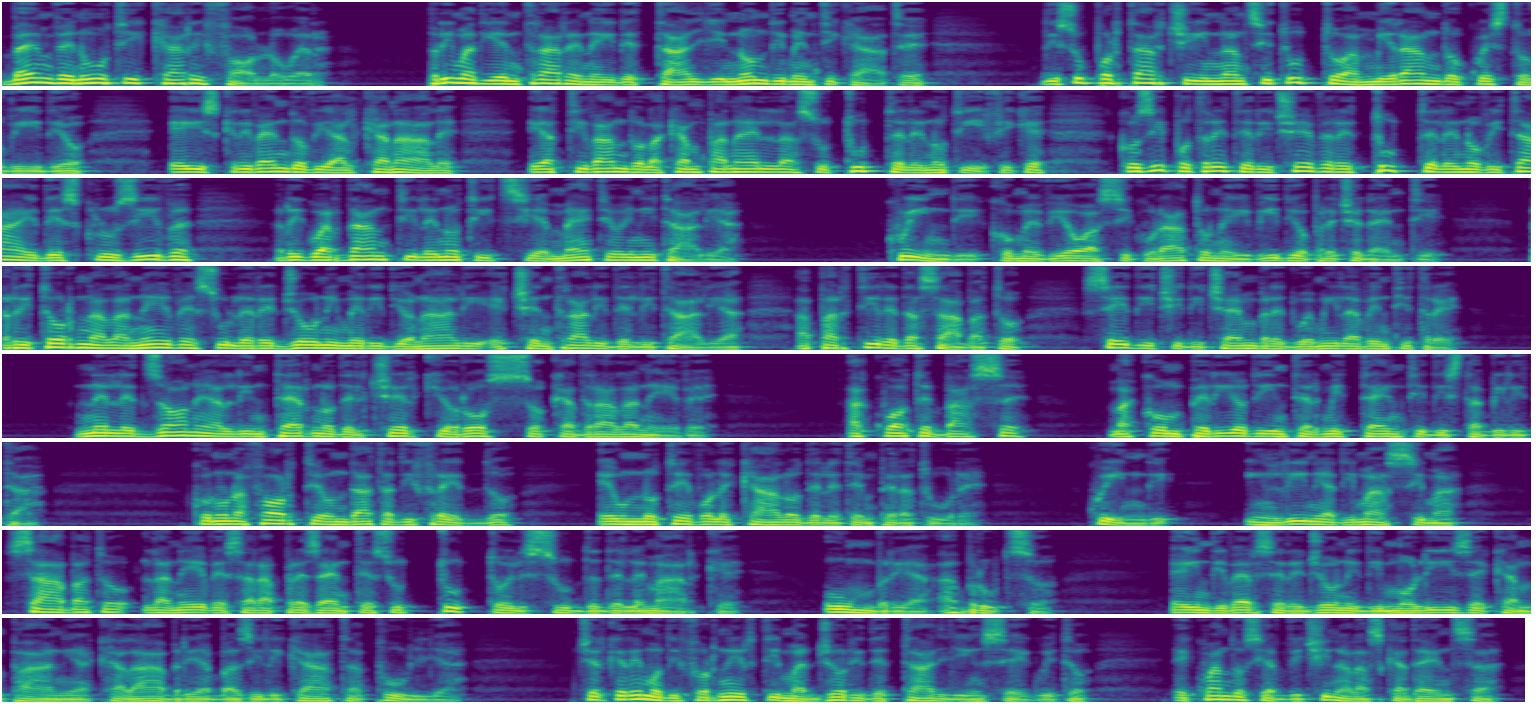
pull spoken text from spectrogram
Benvenuti cari follower. Prima di entrare nei dettagli non dimenticate di supportarci innanzitutto ammirando questo video e iscrivendovi al canale e attivando la campanella su tutte le notifiche, così potrete ricevere tutte le novità ed esclusive riguardanti le notizie meteo in Italia. Quindi, come vi ho assicurato nei video precedenti, ritorna la neve sulle regioni meridionali e centrali dell'Italia a partire da sabato 16 dicembre 2023. Nelle zone all'interno del cerchio rosso cadrà la neve, a quote basse ma con periodi intermittenti di stabilità, con una forte ondata di freddo e un notevole calo delle temperature. Quindi, in linea di massima, sabato la neve sarà presente su tutto il sud delle Marche, Umbria, Abruzzo, e in diverse regioni di Molise, Campania, Calabria, Basilicata, Puglia. Cercheremo di fornirti maggiori dettagli in seguito e quando si avvicina la scadenza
